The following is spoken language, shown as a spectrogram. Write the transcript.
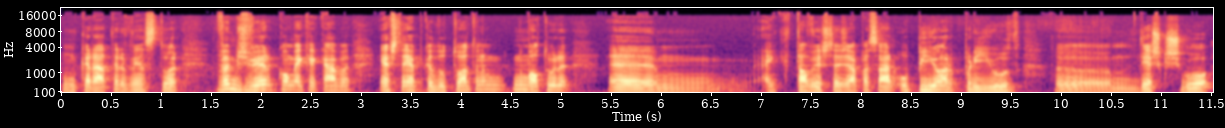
um caráter vencedor. Vamos ver como é que acaba esta época do Tottenham numa altura uh, em que talvez esteja a passar o pior período desde que chegou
